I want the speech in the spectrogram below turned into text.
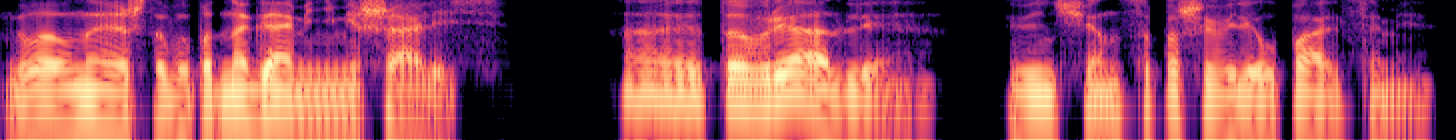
Главное, чтобы под ногами не мешались. А это вряд ли. Винченцо пошевелил пальцами.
